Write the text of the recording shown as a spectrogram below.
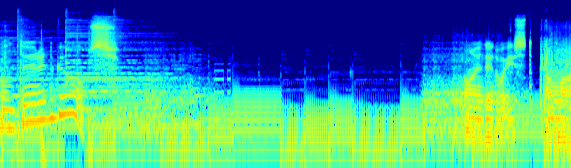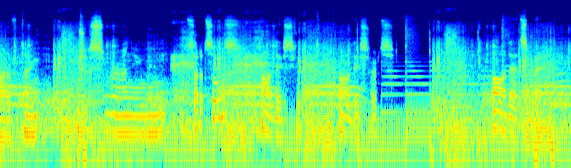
And there it goes. Oh, I did waste a lot of time just running in circles. Oh, this. Oh, this hurts. Oh, that's bad.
